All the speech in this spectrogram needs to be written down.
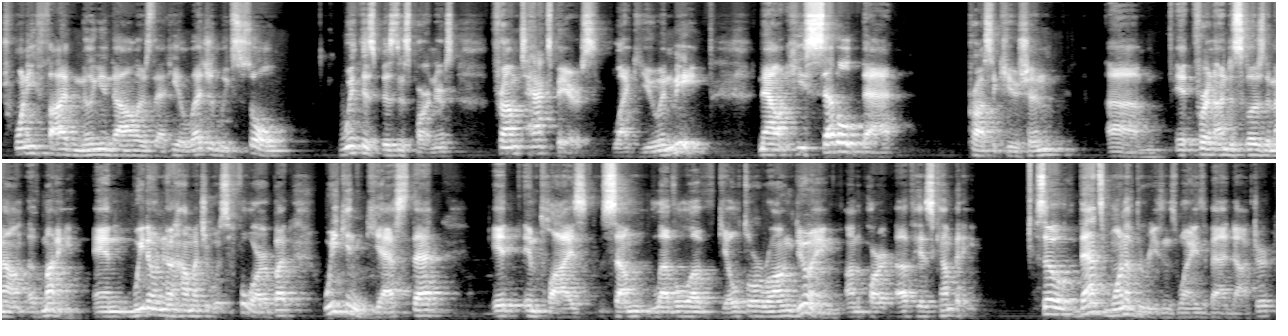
$25 million that he allegedly stole with his business partners from taxpayers like you and me. Now, he settled that prosecution um, it, for an undisclosed amount of money. And we don't know how much it was for, but we can guess that it implies some level of guilt or wrongdoing on the part of his company. So that's one of the reasons why he's a bad doctor.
